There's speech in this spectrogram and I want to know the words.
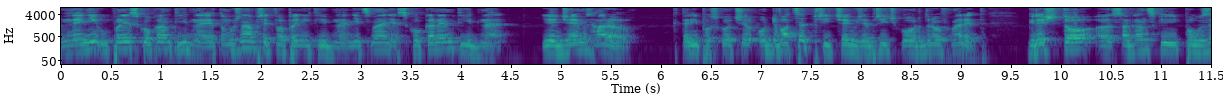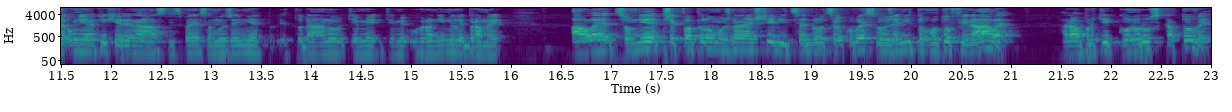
není úplně skokan týdne, je to možná překvapení týdne, nicméně skokanem týdne je James Harrell, který poskočil o 20 příček v žebříčku Order of Merit. Kdežto eh, Saganský pouze o nějakých 11, nicméně samozřejmě je to dáno těmi, těmi uhranými librami. Ale co mě překvapilo možná ještě více, bylo celkové složení tohoto finále. Hrál proti Conoru Skatovi,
